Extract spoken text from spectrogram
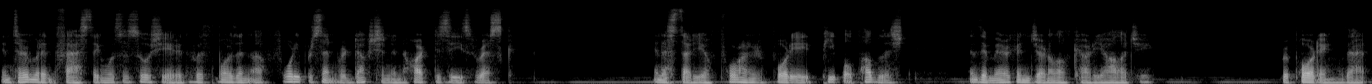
Intermittent fasting was associated with more than a 40% reduction in heart disease risk. In a study of 448 people published in the American Journal of Cardiology, reporting that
